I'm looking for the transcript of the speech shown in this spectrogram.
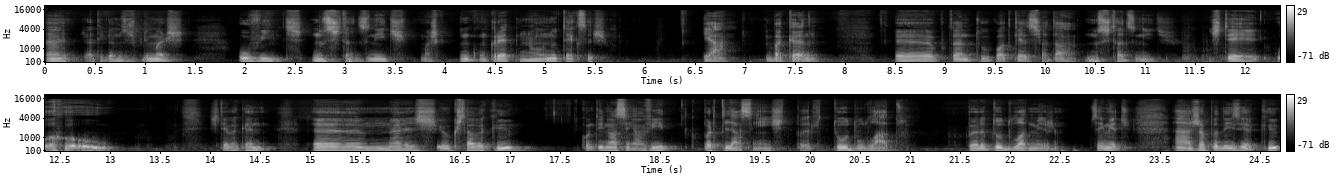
Hein? Já tivemos os primeiros ouvintes nos Estados Unidos, mas em concreto no, no Texas. Yeah, bacana. Uh, portanto, o podcast já está nos Estados Unidos. Isto é. Uou! Isto é bacana. Uh, mas eu gostava que continuassem a ouvir, que partilhassem isto para todo o lado. Para todo o lado mesmo. Sem medos. Ah, já para dizer que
